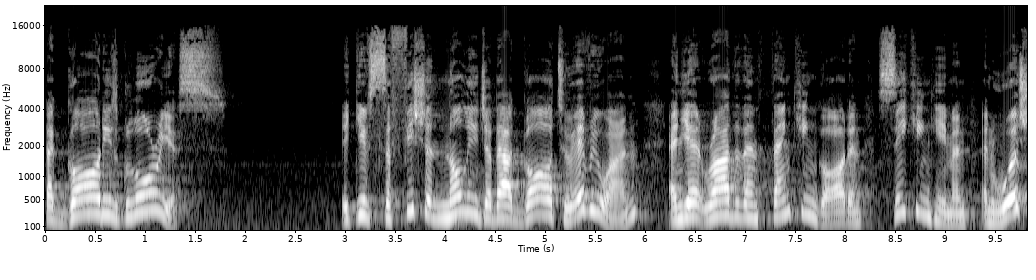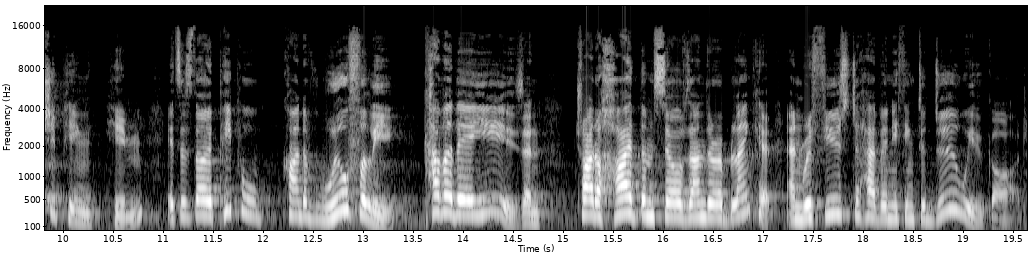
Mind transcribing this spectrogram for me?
that God is glorious. It gives sufficient knowledge about God to everyone, and yet rather than thanking God and seeking Him and, and worshipping Him, it's as though people kind of willfully cover their ears and try to hide themselves under a blanket and refuse to have anything to do with God.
